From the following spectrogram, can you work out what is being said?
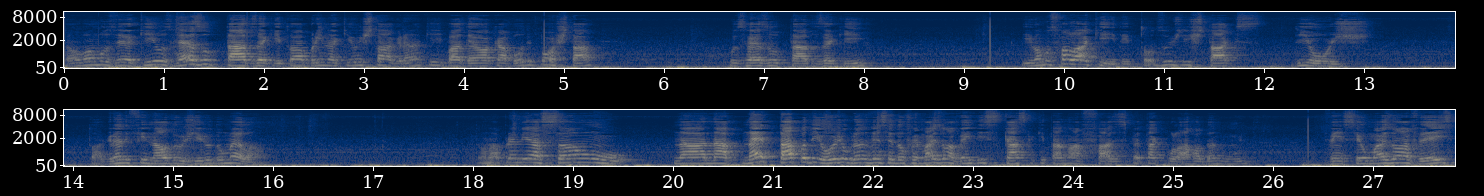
Então vamos ver aqui os resultados aqui. Estou abrindo aqui o Instagram que Badel acabou de postar os resultados aqui. E vamos falar aqui de todos os destaques de hoje. Então, a grande final do Giro do Melão. Então na premiação Na, na, na, etapa de hoje, o grande vencedor foi mais uma vez Descasca, que está numa fase espetacular, rodando muito. Venceu mais uma vez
